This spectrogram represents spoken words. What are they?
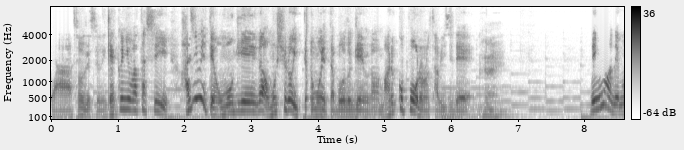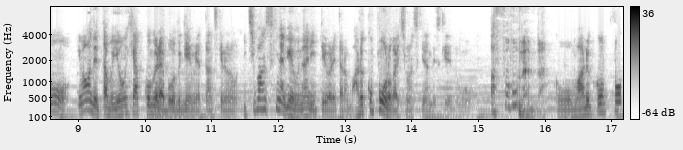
いやー、そうですよね。逆に私、初めて重ゲーが面白いって思えたボードゲームがマルコポーロの旅路で、はい。で、今までも、今まで多分400個ぐらいボードゲームやったんですけど、一番好きなゲーム何って言われたらマルコポーロが一番好きなんですけれども、あ、そうなんだ。こう、マルコポ、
